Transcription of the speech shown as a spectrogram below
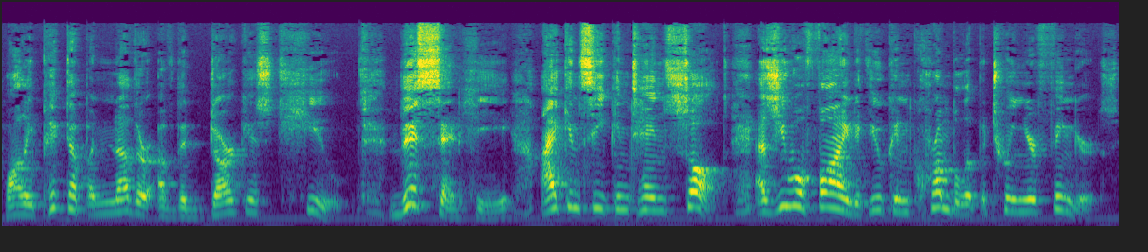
while he picked up another of the darkest hue. This, said he, I can see contains salt, as you will find if you can crumble it between your fingers.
